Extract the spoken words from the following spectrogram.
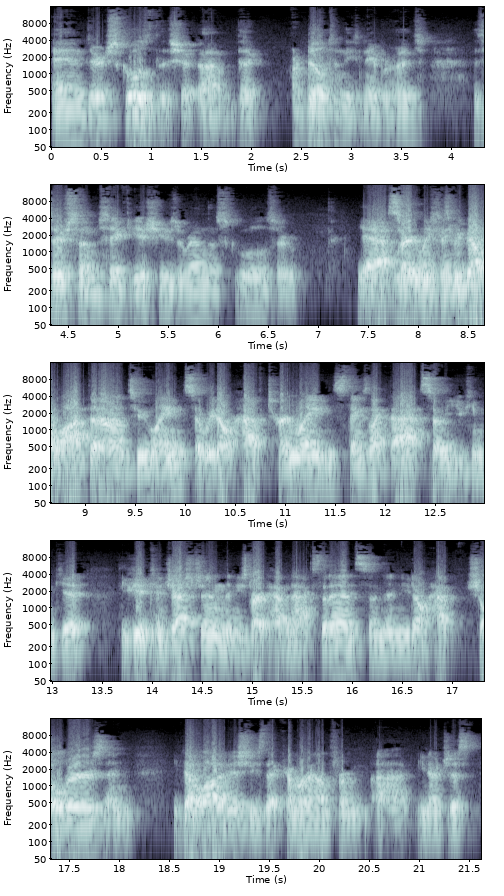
and there are schools that, should, um, that are built in these neighborhoods is there some safety issues around those schools or yeah, certainly, because we've got a lot that are on two lanes, so we don't have turn lanes, things like that. So you can get you get congestion, then you start having accidents, and then you don't have shoulders, and you've got a lot of issues that come around from uh, you know just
